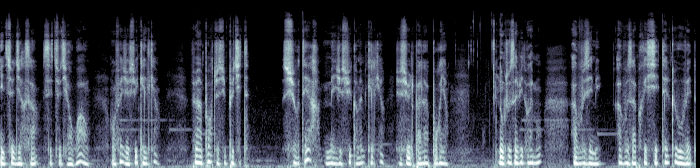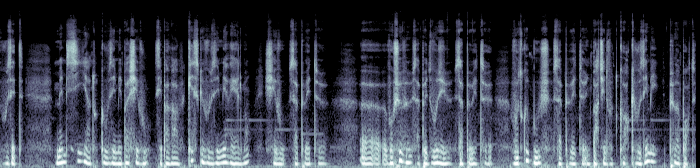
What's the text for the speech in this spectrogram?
Et de se dire ça, c'est de se dire waouh, en fait je suis quelqu'un. Peu importe, je suis petite sur terre, mais je suis quand même quelqu'un. Je suis pas là pour rien. Donc je vous invite vraiment à vous aimer, à vous apprécier tel que vous êtes. Vous êtes. Même s'il y a un truc que vous aimez pas chez vous, c'est pas grave. Qu'est-ce que vous aimez réellement chez vous? Ça peut être euh, euh, vos cheveux, ça peut être vos yeux, ça peut être euh, votre bouche, ça peut être une partie de votre corps que vous aimez, peu importe.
